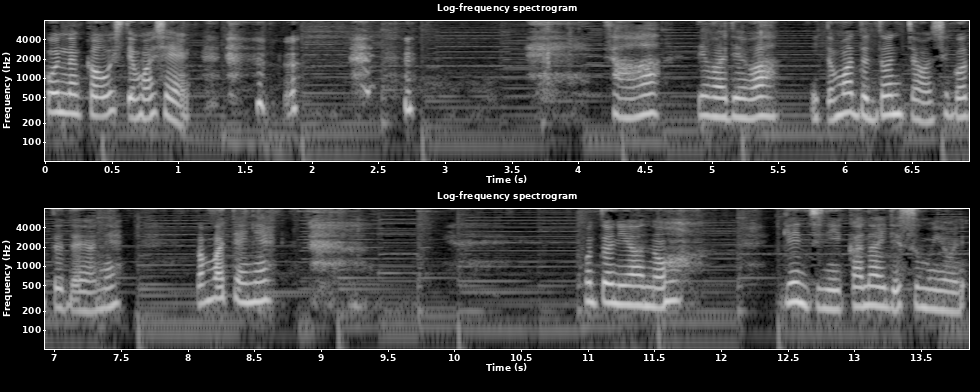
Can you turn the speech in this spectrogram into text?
こんな顔してません。さあ、ではでは、えっと、まだどんちゃんお仕事だよね。頑張ってね。本当にあの、現地に行かないで済むように。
